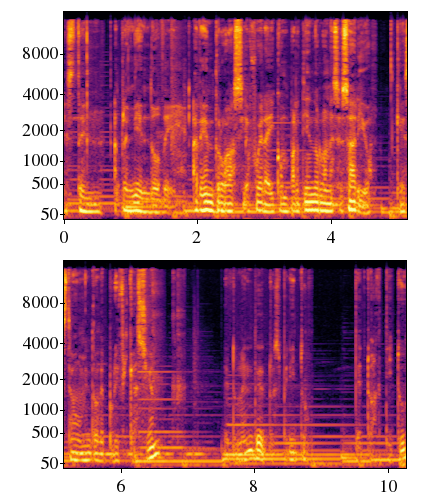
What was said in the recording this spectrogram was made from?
estén aprendiendo de adentro hacia afuera y compartiendo lo necesario, que este momento de purificación de tu mente, de tu espíritu, de tu actitud,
